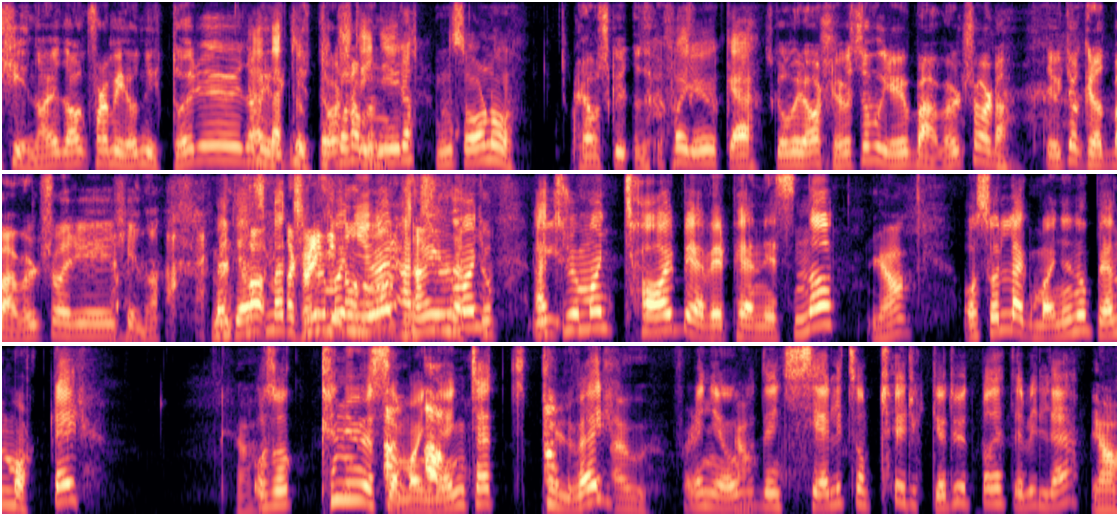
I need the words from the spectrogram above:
Kina i dag, for de er jo nyttår. eh, De er jo nettopp nyttår gått inn i rottens år nå, Ja, skulle, forrige uke. skulle vært artig hvis det hadde vært beverens år, da. Det er jo ikke akkurat beverens år i Kina. Men det hva- som jeg tror man gjør, jeg tror man, jeg tror man tar beverpenisen da, Ja. og så legger man den oppi en morter. Og så knuser man den til et pulver. For den, jo, den ser litt sånn tørket ut på dette bildet. Ja,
